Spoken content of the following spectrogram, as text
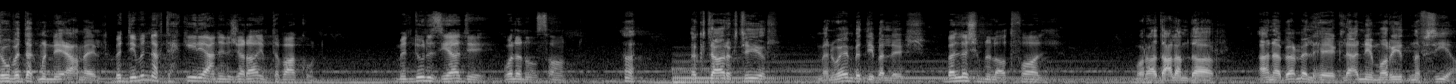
شو بدك مني اعمل؟ بدي منك تحكي لي عن الجرائم تبعكم. من دون زيادة ولا نقصان. كتار كتير. من وين بدي بلش؟ بلش من الأطفال. مراد علمدار أنا بعمل هيك لأني مريض نفسيا.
